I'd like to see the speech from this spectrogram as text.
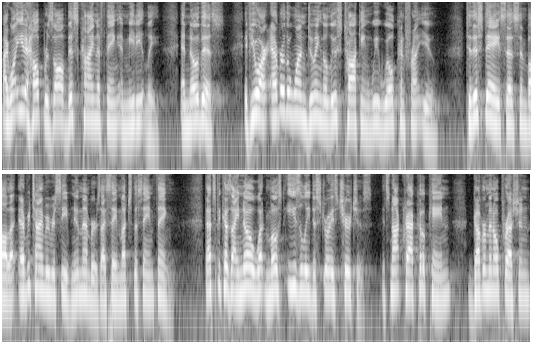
I want you to help resolve this kind of thing immediately. And know this if you are ever the one doing the loose talking, we will confront you. To this day, says Cymbala, every time we receive new members, I say much the same thing. That's because I know what most easily destroys churches. It's not crack cocaine, government oppression,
